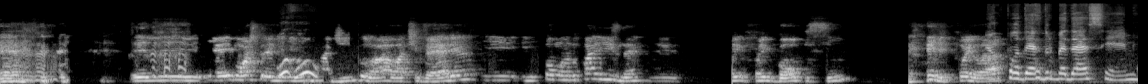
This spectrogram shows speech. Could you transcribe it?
É. ele, e aí mostra ele Uhul. invadindo lá a Lativéria e, e tomando o país, né? E foi, foi golpe, sim. Ele foi É lá. o poder do BDSM.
